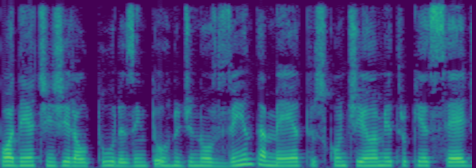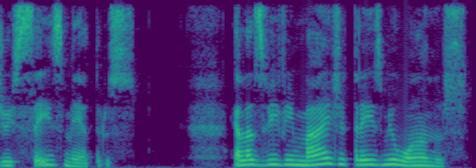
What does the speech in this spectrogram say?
podem atingir alturas em torno de 90 metros, com diâmetro que excede os 6 metros. Elas vivem mais de 3 mil anos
